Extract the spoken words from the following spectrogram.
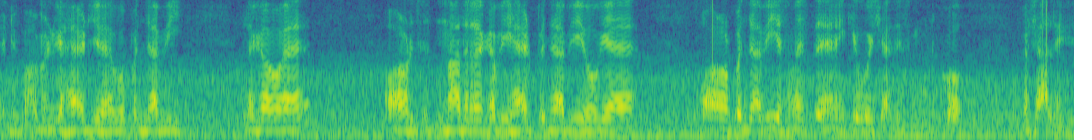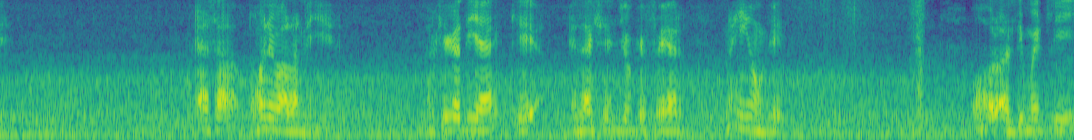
ڈپارٹمنٹ کا ہیڈ جو ہے، وہ پنجابی لگا ہوا ہے۔ اور نادرہ کا بھی ہیڈ پنجابی ہو گیا ہے۔ اور پنجابی یہ سمجھتے ہیں کہ وہ شاید اس ملک کو بچا لیں گے۔ ایسا ہونے والا نہیں ہے۔ حقیقت یہ ہے کہ الیکشن جو کہ فیئر نہیں ہوں گے۔ اور الٹیمیٹلی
